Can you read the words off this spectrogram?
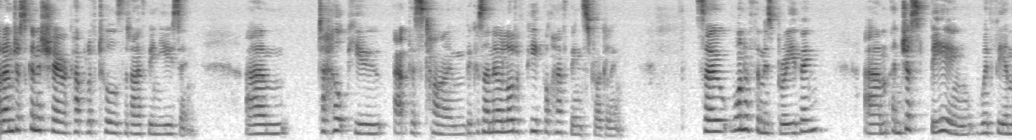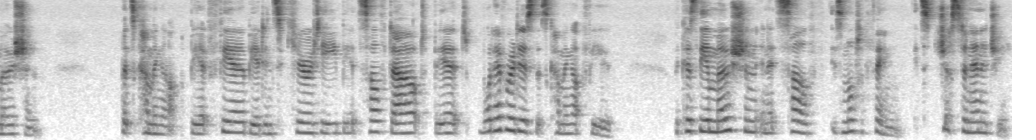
but I'm just going to share a couple of tools that I've been using um, to help you at this time because I know a lot of people have been struggling. So one of them is breathing um, and just being with the emotion that's coming up, be it fear, be it insecurity, be it self-doubt, be it whatever it is that's coming up for you. Because the emotion in itself is not a thing, it's just an energy.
